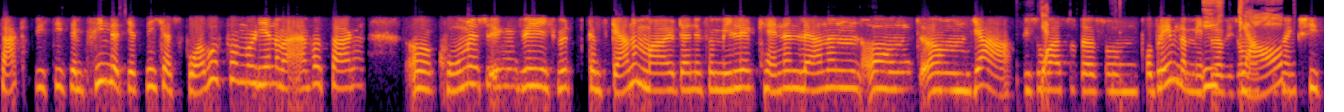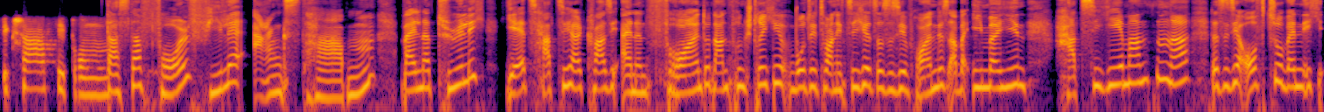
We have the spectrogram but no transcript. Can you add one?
sagt, wie sie es empfindet, jetzt nicht als Vorwurf formulieren, aber einfach sagen, äh, komisch irgendwie, ich würde ganz gerne mal deine Familie kennenlernen und ähm, ja, wieso Ja. hast du da so ein Problem damit Ich oder wieso glaub, du so ein geschissig Schafsi drum? dass da voll viele Angst haben, weil natürlich jetzt hat sie halt quasi einen Freund und Anführungsstrichen, wo sie zwar nicht sicher ist, dass es ihr Freund ist, aber immerhin hat sie jemanden. Ne? Das ist ja oft so, wenn ich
